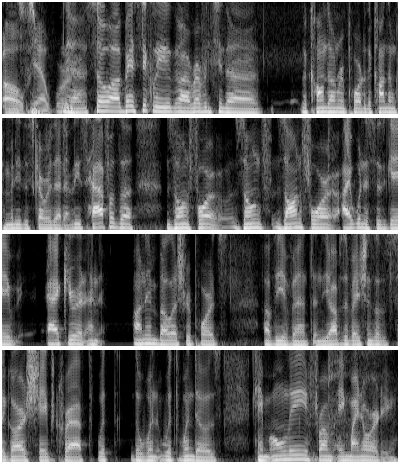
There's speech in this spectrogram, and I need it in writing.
Oh yeah, word. Yeah. So uh, basically, uh, referencing the the Condon report, the Condon committee discovered that at least half of the Zond Four Zone Zond Four eyewitnesses gave accurate and unembellished reports of the event, and the observations of the cigar-shaped craft with the win- with windows came only from a minority.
